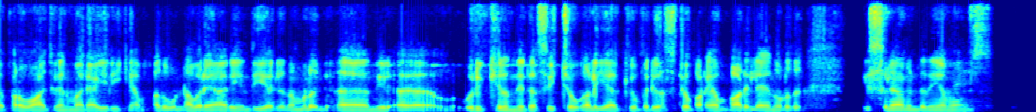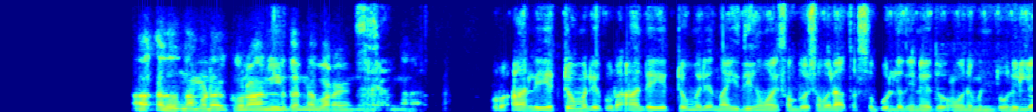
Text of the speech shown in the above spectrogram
പ്രവാചകന്മാരായിരിക്കാം. അതുകൊണ്ട് അവരെ ആരെയും എന്ത് ചെയ്യാറില്ല. നമ്മൾ ഒരിക്കലും നിരസിച്ചോ കളിയാക്കിയോ പരിഹസിച്ചോ പറയാൻ പാടില്ല എന്നുള്ളത് ഇസ്ലാമിന്റെ നിയമമാണ്. അത് നമ്മുടെ ഖുറാനിൽ തന്നെ പറയുന്നത്. അങ്ങനെ. ഖുർആാനിലെ ഏറ്റവും വലിയ ഖുർആാന്റെ ഏറ്റവും വലിയ നൈതികമായ സന്തോഷം വലാത്ത സബുല്ലതിനെ മിന്തൂനില്ല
